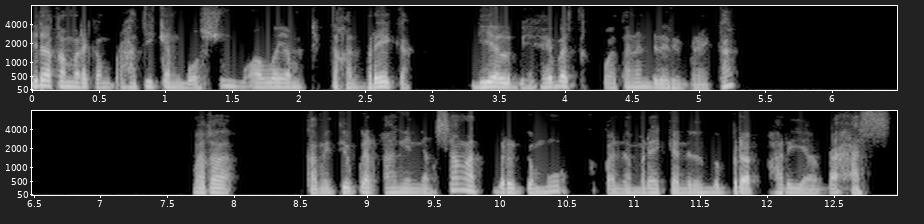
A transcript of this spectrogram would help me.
Tidakkah mereka memperhatikan bahwa sungguh Allah yang menciptakan mereka? Dia lebih hebat kekuatannya dari mereka? maka kami tiupkan angin yang sangat bergemur kepada mereka dalam beberapa hari yang nahas.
